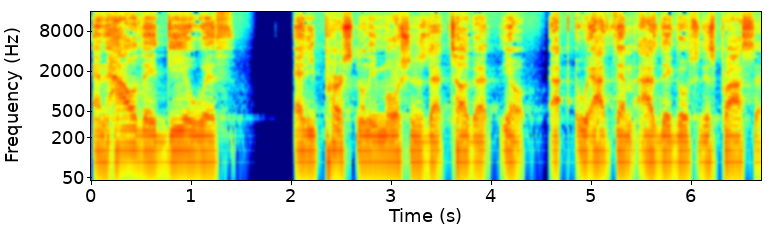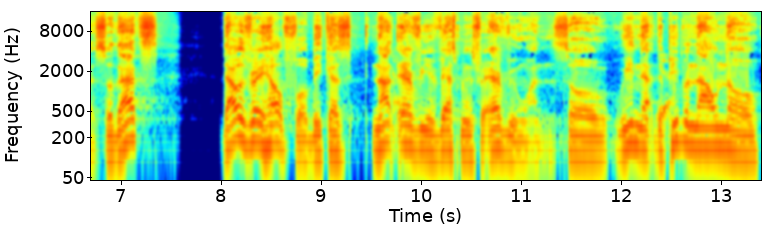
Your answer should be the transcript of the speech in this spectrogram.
and how they deal with any personal emotions that tug at you know at them as they go through this process. So that's that was very helpful because not every investment is for everyone. So we the yeah. people now know.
